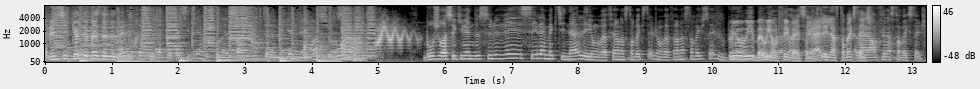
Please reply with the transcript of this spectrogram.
Elle a une petite gueule de base de données. On est presque vers capacity hein, parce qu'on a 108 euh, mégas de mémoire sur 128. Bonjour à ceux qui viennent de se lever, c'est la matinale et on va faire l'instant backstage. On va faire l'instant backstage ou pas? Oui, oui, oui, bah oui, on le fait. Bah, allez l'instant bah, backstage. alors, on fait l'instant backstage.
